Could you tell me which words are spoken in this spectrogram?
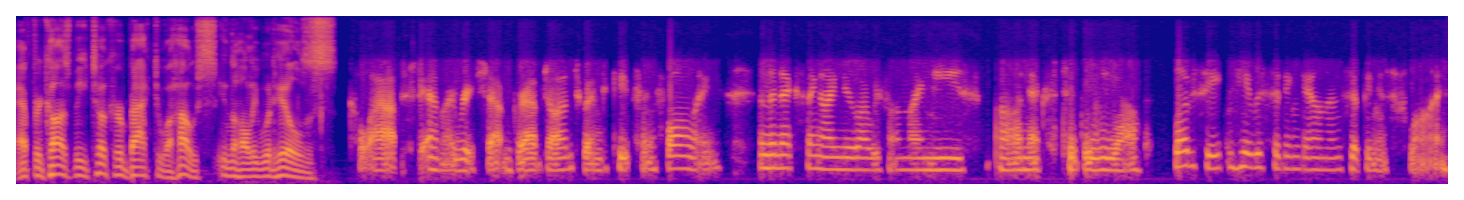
after Cosby took her back to a house in the Hollywood Hills. Collapsed, and I reached out and grabbed onto him to keep from falling. And the next thing I knew, I was on my knees uh, next to the uh, love seat, and he was sitting down unzipping his fly.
